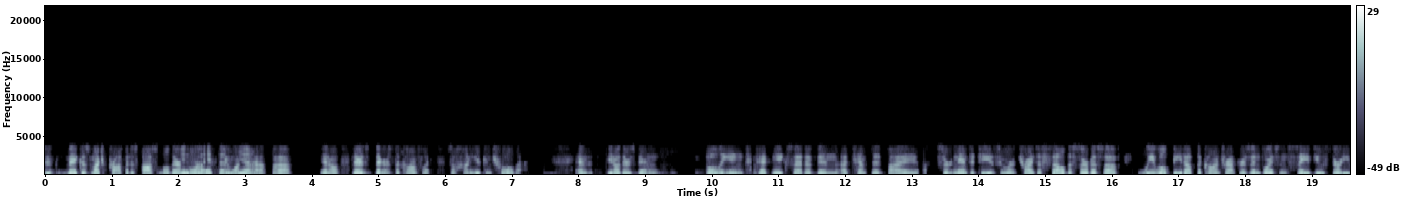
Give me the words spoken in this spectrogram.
to make as much profit as possible. Therefore, Inflate them, they want yeah. to have uh, you know there's there's the conflict. So how do you control that? And you know, there's been bullying techniques that have been attempted by certain entities who are trying to sell the service of we will beat up the contractor's invoice and save you 30%.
